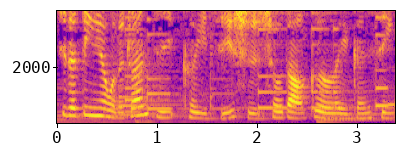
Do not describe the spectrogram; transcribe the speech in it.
记得订阅我的专辑，可以及时收到各类更新。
